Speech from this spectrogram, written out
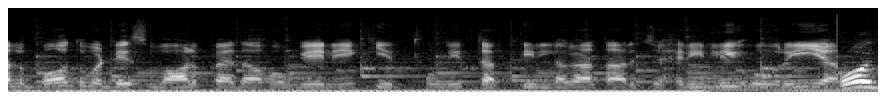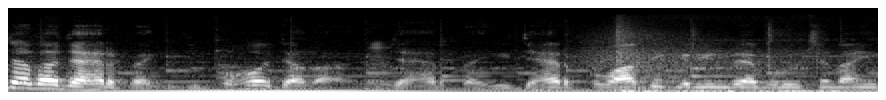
ਕੱਲ ਬਹੁਤ ਵੱਡੇ ਸਵਾਲ ਪੈਦਾ ਹੋ ਗਏ ਨੇ ਕਿ ਇੱਥੋਂ ਦੀ ਧਰਤੀ ਲਗਾਤਾਰ ਜ਼ਹਿਰੀਲੀ ਹੋ ਰਹੀ ਆ ਬਹੁਤ ਜ਼ਿਆਦਾ ਜ਼ਹਿਰ ਪੈ ਗਈ ਜੀ ਬਹੁਤ ਜ਼ਿਆਦਾ। ਜ਼ਹਿਰ ਪੈ ਗਈ ਜ਼ਹਿਰ ਪਵਾਤੀ ਗ੍ਰੀਨ ਰੈਵੋਲੂਸ਼ਨ ਆਈ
